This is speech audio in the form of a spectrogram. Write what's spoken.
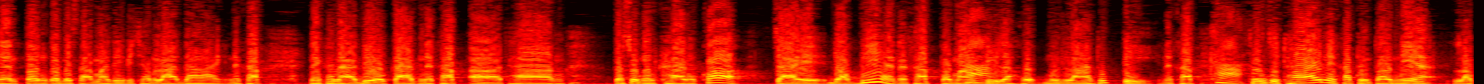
เงินต้นก็ไม่สามารถที่จะชำระได้นะครับในขณะเดียวกันนะครับอ่าทางกระทรวงการคลังก็จ่ายดอกเบี้ยนะครับประมาณค่ะปีละ 6 0,000 ล้านทุกปีนะครับค่ะ จนสุดท้ายเนะครับถึงตอนนี้เรา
